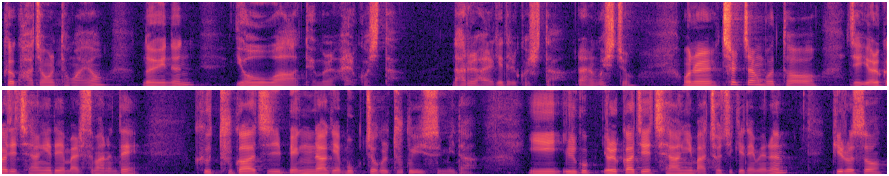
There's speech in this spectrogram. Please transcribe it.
그 과정을 통하여 너희는 여호와 됨을 알 것이다. 나를 알게 될 것이다라는 것이죠. 오늘 7장부터 이제 열 가지 재앙에 대해 말씀하는데 그 두 가지 맥락의 목적을 두고 있습니다. 이 일곱 열 가지의 재앙이 맞춰지게 되면은 비로소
